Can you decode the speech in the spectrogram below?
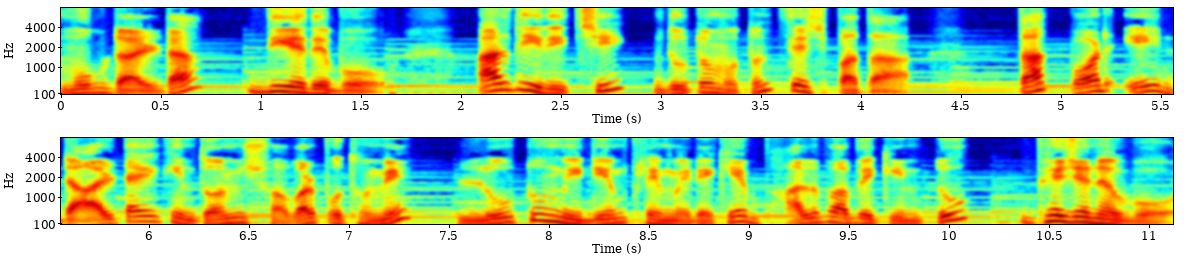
মুগ ডালটা দিয়ে দেব। আর দিয়ে দিচ্ছি দুটো মতন তেজপাতা। তারপর এই ডালটাকে কিন্তু আমি সবার প্রথমে লো টু মিডিয়াম ফ্লেমে রেখে ভালোভাবে কিন্তু ভেজে নেব।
